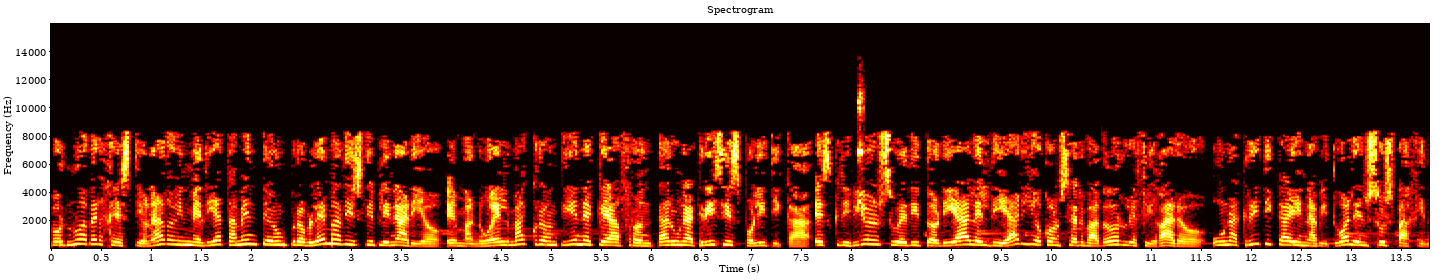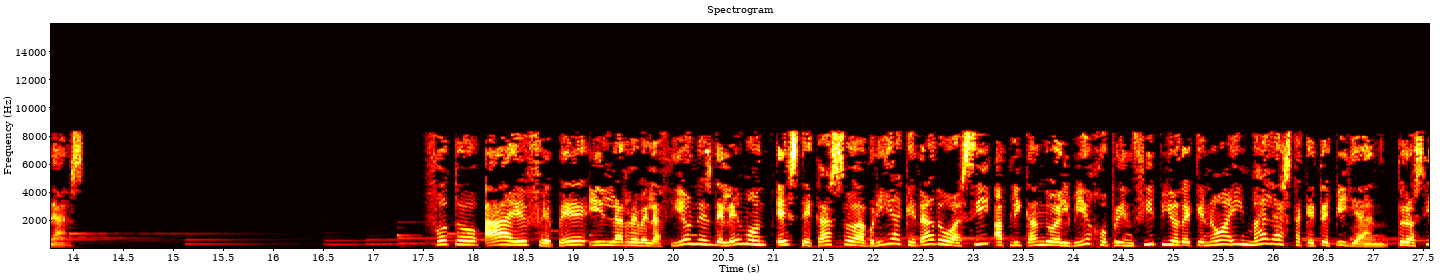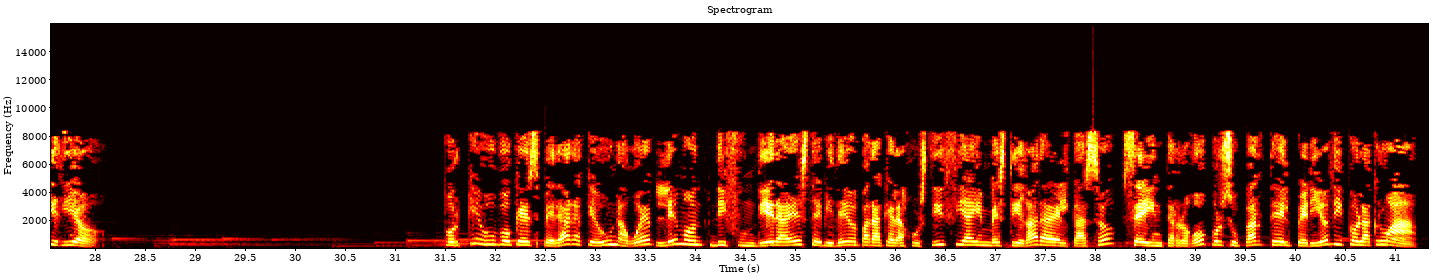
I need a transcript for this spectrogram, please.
Por no haber gestionado inmediatamente un problema disciplinario, Emmanuel Macron tiene que afrontar una crisis política, escribió en su editorial el diario conservador Le Figaro, una crítica inhabitual en sus páginas. Foto, AFP, y las revelaciones de Lemon, este caso habría quedado así, aplicando el viejo principio de que no hay mal hasta que te pillan, prosiguió. ¿Por qué hubo que esperar a que una web, Lemon, difundiera este video para que la justicia investigara el caso? Se interrogó por su parte el periódico La Croix.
